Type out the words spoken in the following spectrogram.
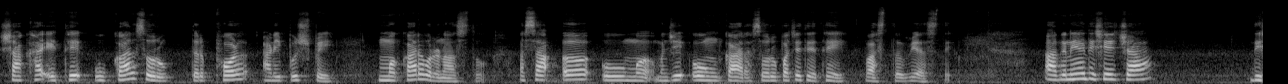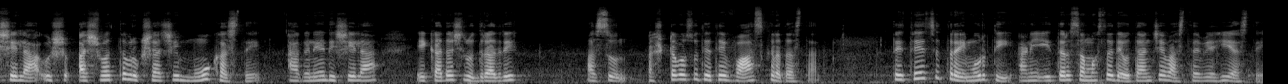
शाखा येथे उकार स्वरूप तर फळ आणि पुष्पे मकार वर्ण असतो. असा अ उम म म्हणजे ओंकार स्वरूपाचे तेथे वास्तव्य असते. आग्नेय दिशेच्या दिशेला उश अश्वत्थ वृक्षाचे मुख असते. आग्नेय दिशेला एकादश रुद्राद्री असून अष्टवसू तेथे वास करत असतात. तेथेच त्रैमूर्ती आणि इतर समस्त देवतांचे वास्तव्यही असते.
